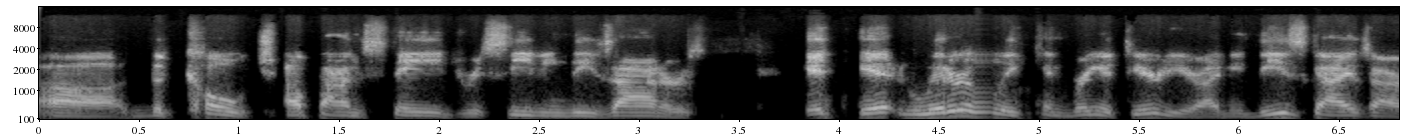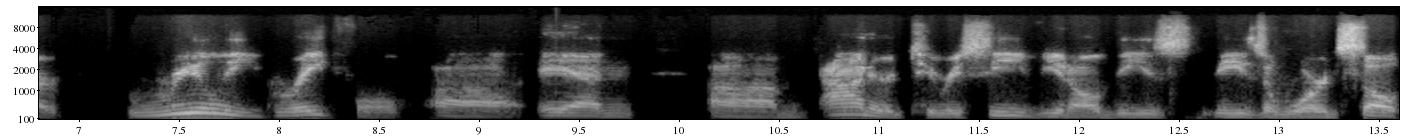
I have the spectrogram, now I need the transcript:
uh, the coach up on stage receiving these honors, it, it literally can bring a tear to your eye. I mean, these guys are really grateful uh, and um, honored to receive you know these these awards. So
